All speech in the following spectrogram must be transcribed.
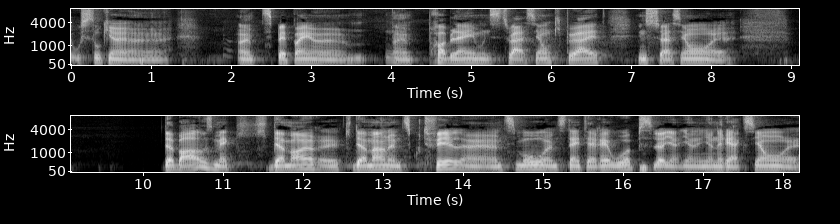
aussitôt qu'il y a un, petit pépin, un, problème ou une situation qui peut être une situation euh, de base, mais qui demeure, euh, qui demande un petit coup de fil, un, petit mot, un petit intérêt, oups, là, il y, a, une réaction euh,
